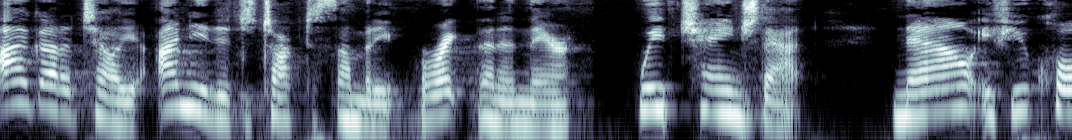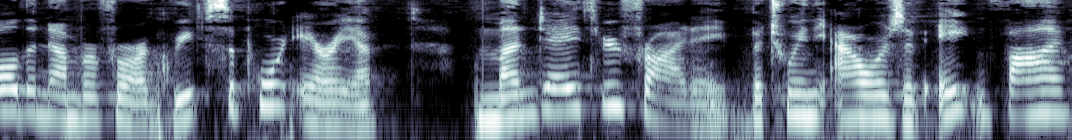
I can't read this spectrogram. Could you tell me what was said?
I got to tell you, I needed to talk to somebody right then and there. We've changed that. Now, if you call the number for our grief support area, Monday through Friday, between the hours of 8 and 5,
